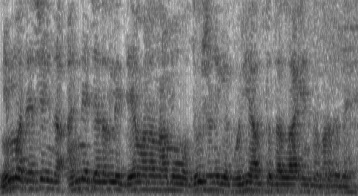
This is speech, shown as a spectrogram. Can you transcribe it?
ನಿಮ್ಮ ದೆಸೆಯಿಂದ ಅನ್ಯ ಜನರಲ್ಲಿ ದೇವರ ನಾಮವು ದೂಷಣೆಗೆ ಗುರಿಯಾಗ್ತದಲ್ಲ ಎಂದು ಬರೆದಿದೆ.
